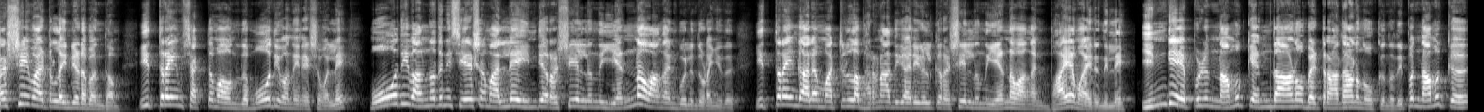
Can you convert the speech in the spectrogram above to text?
റഷ്യയുമായിട്ടുള്ള ഇന്ത്യയുടെ ബന്ധം ഇത്രയും ശക്തമാവുന്നത് മോദി വന്നതിന് ശേഷമല്ലേ? മോദി വന്നതിന് ശേഷമല്ലേ ഇന്ത്യ റഷ്യയിൽ നിന്ന് എണ്ണ വാങ്ങാൻ പോലും തുടങ്ങിയത്? ഇത്രയും കാലം മറ്റുള്ള ഭരണാധികാരികൾക്ക് റഷ്യയിൽ നിന്ന് എണ്ണ വാങ്ങാൻ ഭയമായിരുന്നില്ലേ? ഇന്ത്യ എപ്പോഴും നമുക്ക് എന്താണോ ബെറ്റർ അതാണ് നോക്കുന്നത്. ഇപ്പൊ നമുക്ക്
